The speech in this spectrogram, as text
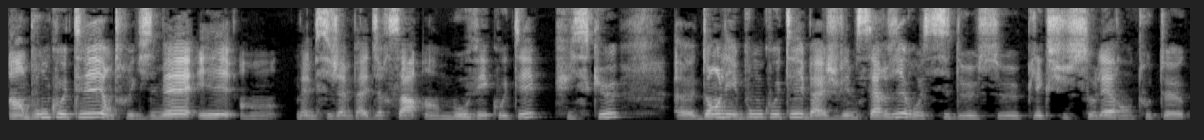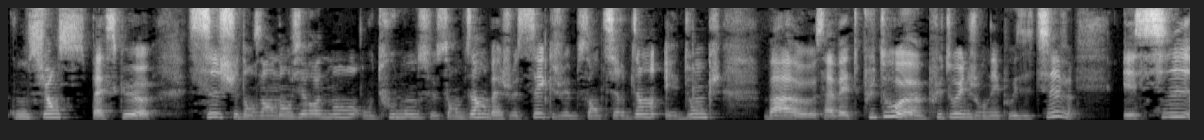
un bon côté entre guillemets et un même si j'aime pas dire ça un mauvais côté puisque euh, dans les bons côtés, bah, je vais me servir aussi de ce plexus solaire en toute euh, conscience parce que euh, si je suis dans un environnement où tout le monde se sent bien, bah, je sais que je vais me sentir bien et donc bah ça va être plutôt plutôt une journée positive. Et si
